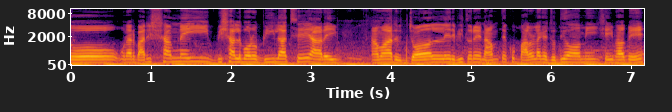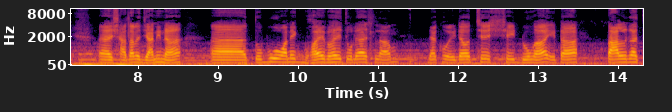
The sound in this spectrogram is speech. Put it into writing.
তো ওনার বাড়ির সামনেই বিশাল বড় বিল আছে, আর এই আমার জলের ভিতরে নামতে খুব ভালো লাগে, যদিও আমি সেইভাবে সাঁতার জানি না। তবুও অনেক ভয়ে ভয়ে চলে আসলাম। দেখো, এটা হচ্ছে সেই ডোঙা, এটা তাল গাছ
